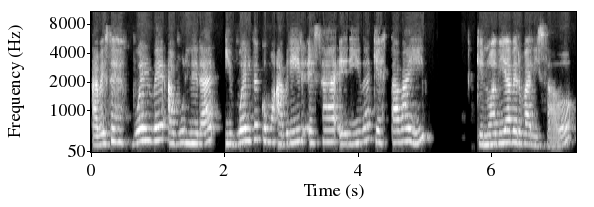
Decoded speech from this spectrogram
a veces vuelve a vulnerar y vuelve como a abrir esa herida que estaba ahí que no había verbalizado,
